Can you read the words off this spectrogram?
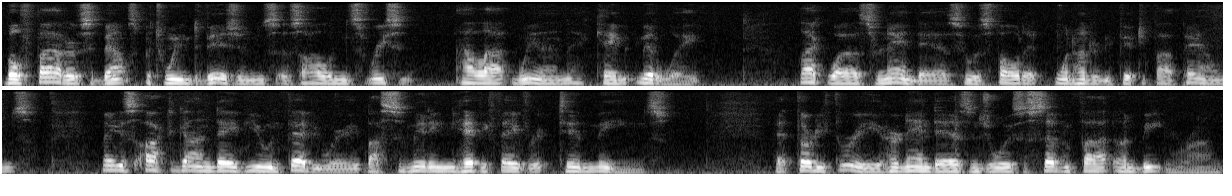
Both fighters have bounced between divisions as Holland's recent highlight win came at middleweight. Likewise, Hernandez, who has fought at 155 pounds, made his octagon debut in February by submitting heavy favorite Tim Means. At 33, Hernandez enjoys a seven-fight unbeaten run.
